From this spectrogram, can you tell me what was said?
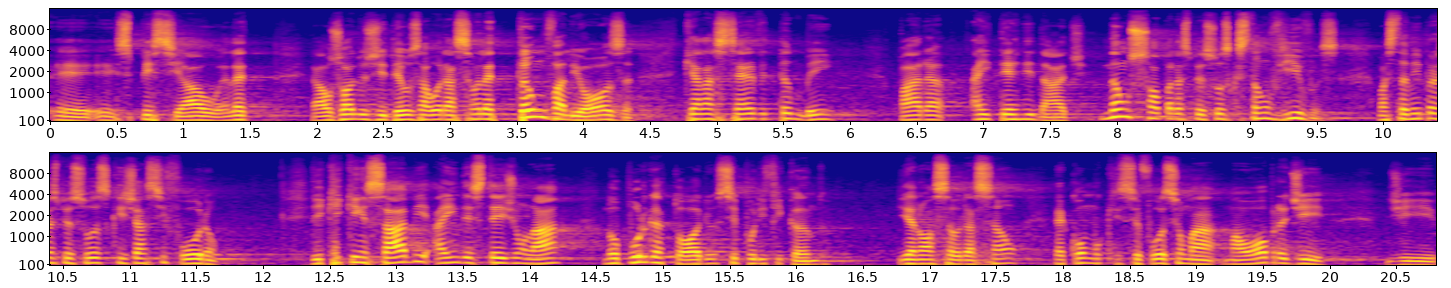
é, é, especial, ela é, aos olhos de Deus, a oração ela é tão valiosa que ela serve também para a eternidade. Não só para as pessoas que estão vivas, mas também para as pessoas que já se foram. E que, quem sabe, ainda estejam lá no purgatório se purificando. E a nossa oração é como que se fosse uma, uma obra de, de,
